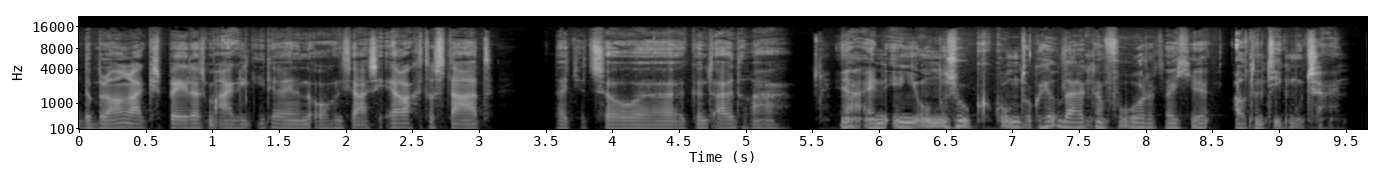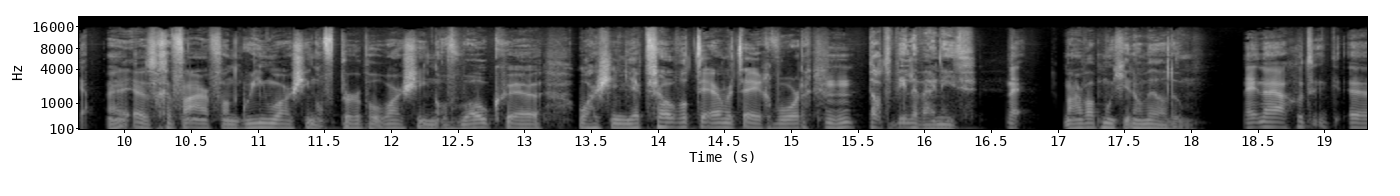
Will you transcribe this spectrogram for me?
de belangrijke spelers, maar eigenlijk iedereen in de organisatie erachter staat. Dat je het zo eh, kunt uitdragen. Ja, en in je onderzoek komt ook heel duidelijk naar voren dat je authentiek moet zijn. Ja. Het gevaar van greenwashing of purplewashing of woke-washing, je hebt zoveel termen tegenwoordig, Mhm. dat willen wij niet. Nee. Maar wat moet je dan wel doen? Nee, nou ja, goed. ik, eh, we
